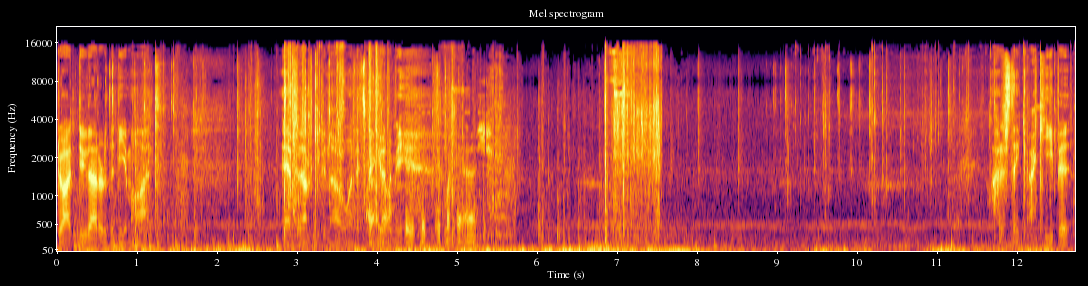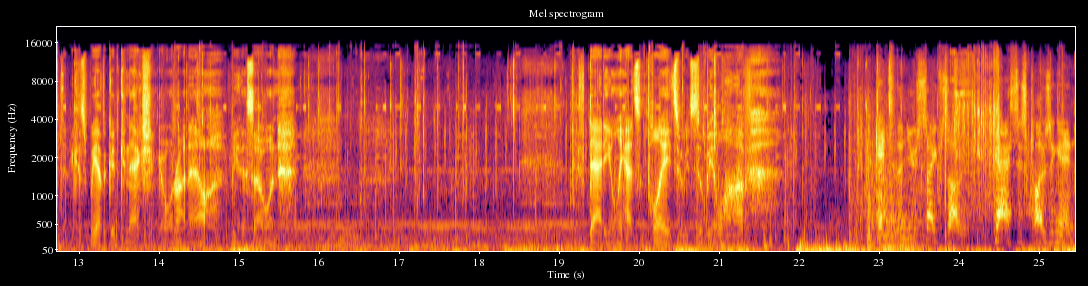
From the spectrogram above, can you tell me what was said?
Do I do that or the Diamant? Yeah, I'm keeping the Owen. It's been good to me. Hey, take, take my cash. I just think I keep it because we have a good connection going right now. Me and this Owen. If Daddy only had some plates, we'd still be alive. Get to the new safe zone. Gas is closing in.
